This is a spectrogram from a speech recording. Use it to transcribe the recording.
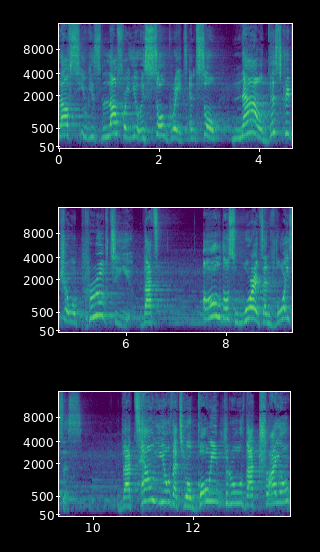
loves you. His love for you is so great. And so now this scripture will prove to you that all those words and voices that tell you that you're going through that trial,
